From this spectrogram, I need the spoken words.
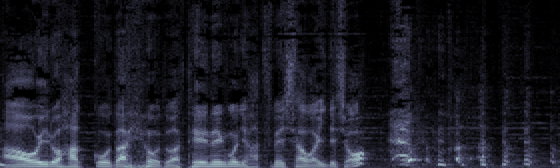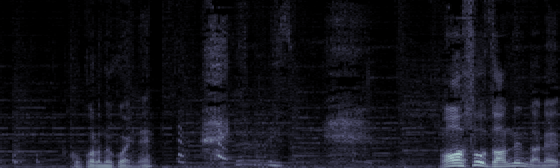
青色発光ダイオードは定年後に発明した方がいいでしょ？心の声ねああそう残念だね。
